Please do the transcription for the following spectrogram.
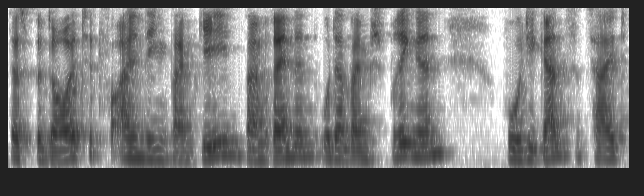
Das bedeutet vor allen Dingen beim Gehen, beim Rennen oder beim Springen, wo die ganze Zeit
